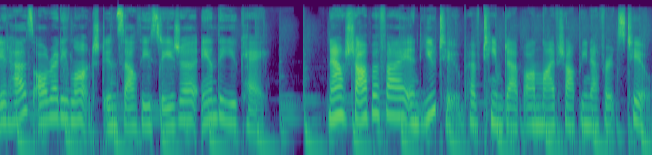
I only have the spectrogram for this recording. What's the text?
it has already launched in Southeast Asia and the UK. Now, Shopify and YouTube have teamed up on live shopping efforts too.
